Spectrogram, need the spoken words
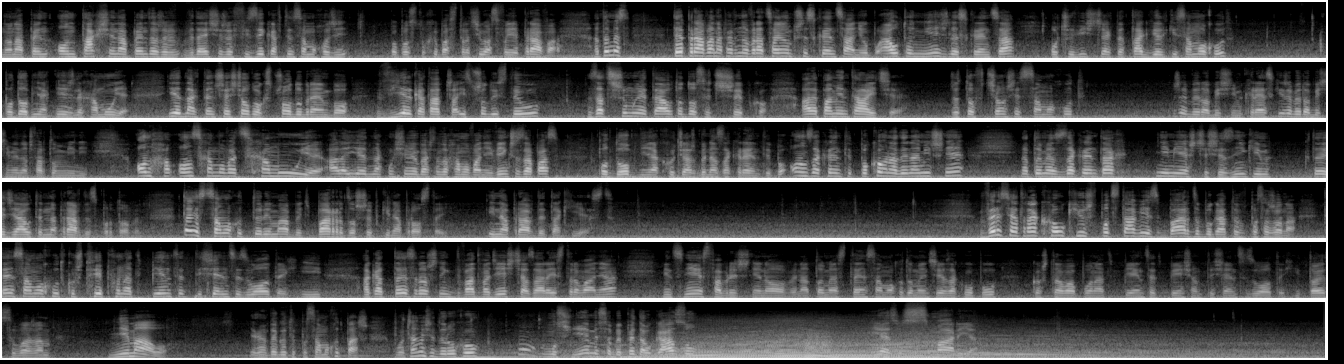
no on tak się napędza, że wydaje się, że fizyka w tym samochodzie po prostu chyba straciła swoje prawa. Natomiast te prawa na pewno wracają przy skręcaniu, bo auto nieźle skręca, oczywiście jak na tak wielki samochód, podobnie jak nieźle hamuje. Jednak ten sześciotłok z przodu Brembo, wielka tarcza i z przodu i z tyłu zatrzymuje to auto dosyć szybko. Ale pamiętajcie, że to wciąż jest samochód, żeby robić nim kreski, żeby robić nim 1 czwartą mili. On, on schamować schamuje, ale jednak musimy brać na to hamowanie większy zapas, podobnie jak chociażby na zakręty, bo on zakręty pokona dynamicznie, natomiast w zakrętach nie mieszcie się z nikim, kto jedzie autem naprawdę sportowym. To jest samochód, który ma być bardzo szybki na prostej i naprawdę taki jest. Wersja Trackhawk już w podstawie jest bardzo bogato wyposażona. Ten samochód kosztuje ponad 500 tysięcy złotych i akurat to jest rocznik 220 zarejestrowania, więc nie jest fabrycznie nowy. Natomiast ten samochód w momencie zakupu kosztował ponad 550 tysięcy złotych i to jest uważam niemało. Jak na tego typu samochód, patrz, włączamy się do ruchu, no, muśniemy sobie pedał gazu. Jezus Maria.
